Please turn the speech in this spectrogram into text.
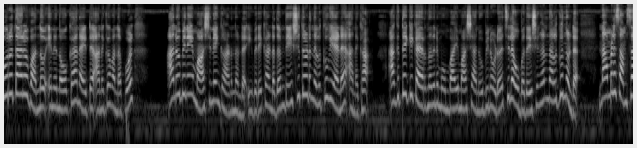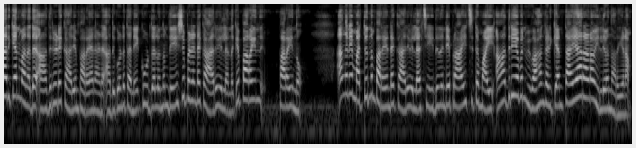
പുറത്താരോ വന്നു എന്ന് നോക്കാനായിട്ട് അനഘ വന്നപ്പോൾ അനൂപിനെയും മാഷിനെയും കാണുന്നുണ്ട്. ഇവരെ കണ്ടതും ദേഷ്യത്തോടെ നിൽക്കുകയാണ് അനഘ. അകത്തേക്ക് കയറുന്നതിന് മുമ്പായി മാഷ് അനൂപിനോട് ചില ഉപദേശങ്ങൾ നൽകുന്നുണ്ട്. നമ്മൾ സംസാരിക്കാൻ വന്നത് ആതിരയുടെ കാര്യം പറയാനാണ്. അതുകൊണ്ട് തന്നെ കൂടുതലൊന്നും ദേഷ്യപ്പെടേണ്ട കാര്യമില്ലെന്നൊക്കെ പറയുന്നു പറയുന്നു. അങ്ങനെ മറ്റൊന്നും പറയേണ്ട കാര്യമില്ല. ചെയ്തതിന്റെ പ്രായച്ചിത്തമായി ആതിരയെ അവൻ വിവാഹം കഴിക്കാൻ തയ്യാറാണോ ഇല്ലയോ എന്നറിയണം.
